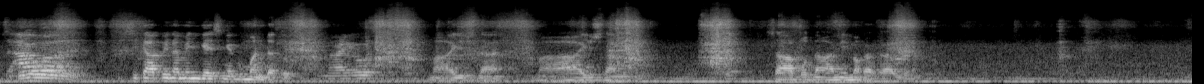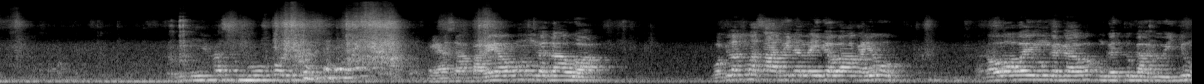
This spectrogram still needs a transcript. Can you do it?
Sa Pero sikapin namin guys nga gumanda to. mayos. Maayos na, maayos na. Sa abot ng aming makakaya. Hindi mas ng bukog. Kaya sa pareho kong mong gagawa, huwag lang masabi na may gawa kayo. Kawawa yung mong gagawa kung ganito gagawin nyo.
